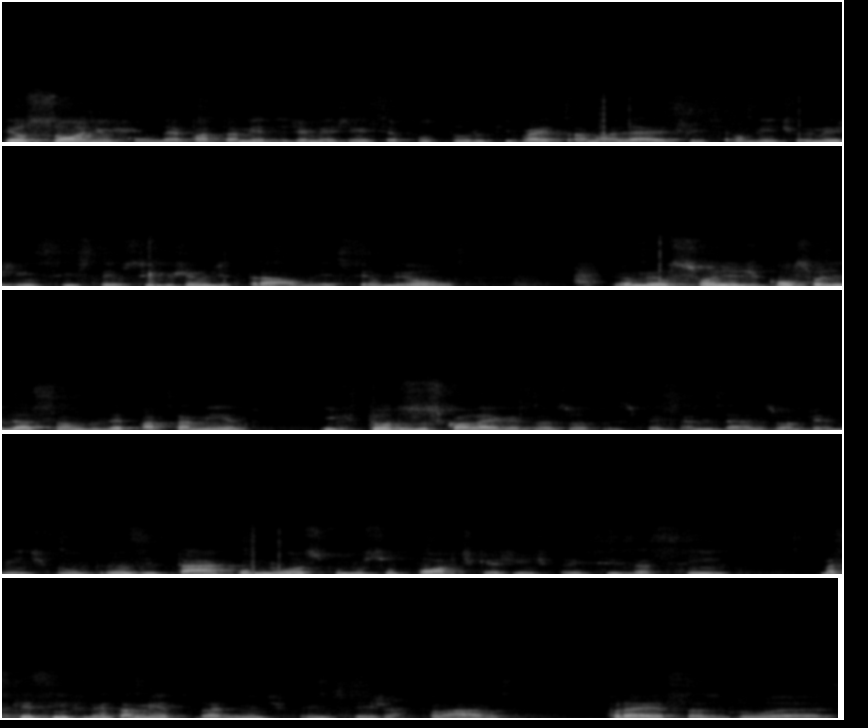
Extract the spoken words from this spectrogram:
Eu sonho com um departamento de emergência futuro que vai trabalhar essencialmente o emergencista e o cirurgião de trauma. Esse é o meu, é o meu sonho de consolidação do departamento e que todos os colegas das outras especialidades, obviamente, vão transitar conosco no suporte que a gente precisa, sim, mas que esse enfrentamento da linha de frente seja claro para essas duas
